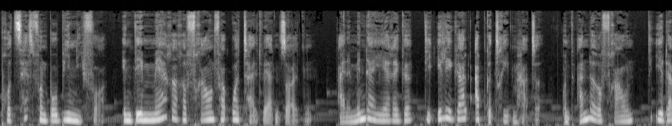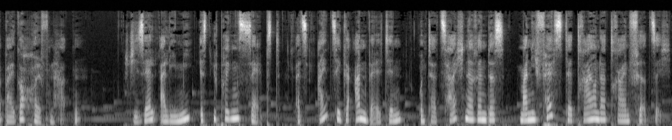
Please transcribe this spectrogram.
Prozess von Bobigny vor, in dem mehrere Frauen verurteilt werden sollten eine Minderjährige, die illegal abgetrieben hatte, und andere Frauen, die ihr dabei geholfen hatten. Giselle Alimi ist übrigens selbst als einzige Anwältin Unterzeichnerin des Manifest der 343,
